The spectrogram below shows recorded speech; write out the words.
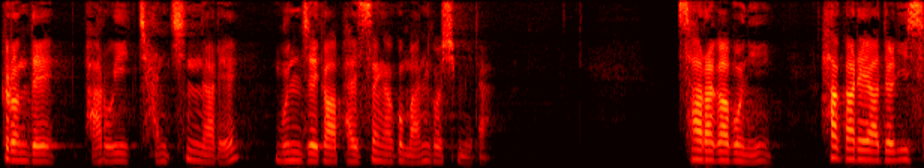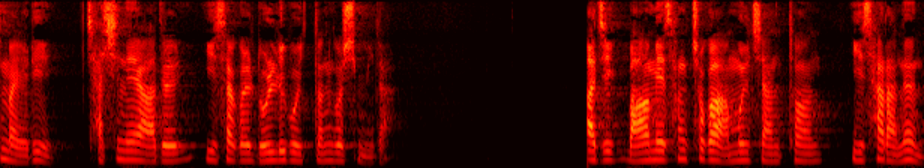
그런데 바로 이 잔칫날에 문제가 발생하고 만 것입니다. 살아가 보니 하갈의 아들 이스마엘이 자신의 아들 이삭을 놀리고 있던 것입니다. 아직 마음의 상처가 아물지 않던 이 사라는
